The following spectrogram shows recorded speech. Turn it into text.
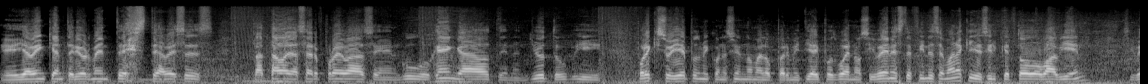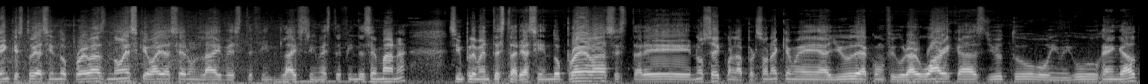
Eh, ya ven que anteriormente este, a veces trataba de hacer pruebas en Google Hangout, en, YouTube y por X o Y pues mi conexión no me lo permitía. Y pues bueno, si ven este fin de semana quiere decir que todo va bien si ven que estoy haciendo pruebas, no es que vaya a hacer un live este fin, stream este fin de semana, simplemente estaré haciendo pruebas, estaré, no sé, con la persona que me ayude a configurar Wirecast, YouTube o mi Google Hangout.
